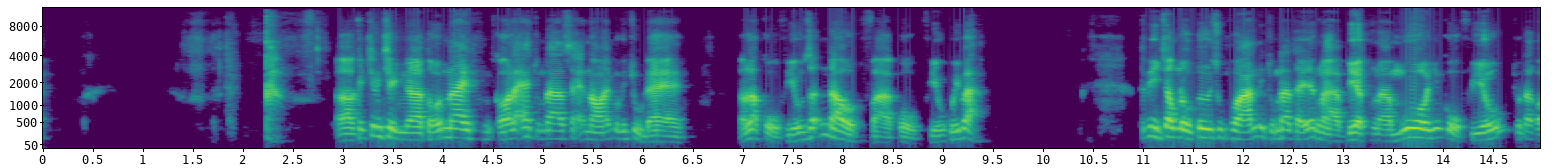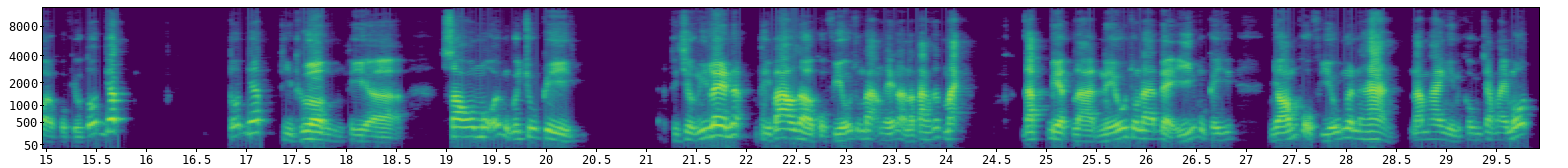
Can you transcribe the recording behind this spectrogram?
À, cái chương trình tối hôm nay có lẽ chúng ta sẽ nói một cái chủ đề đó là cổ phiếu dẫn đầu và cổ phiếu quý bảng thế thì trong đầu tư chứng khoán thì chúng ta thấy rằng là việc là mua những cổ phiếu chúng ta gọi là cổ phiếu tốt nhất tốt nhất thì thường thì uh, sau mỗi một cái chu kỳ thị trường đi lên đó, thì bao giờ cổ phiếu chúng ta cũng thấy là nó tăng rất mạnh. Đặc biệt là nếu chúng ta để ý một cái nhóm cổ phiếu ngân hàng năm 2021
